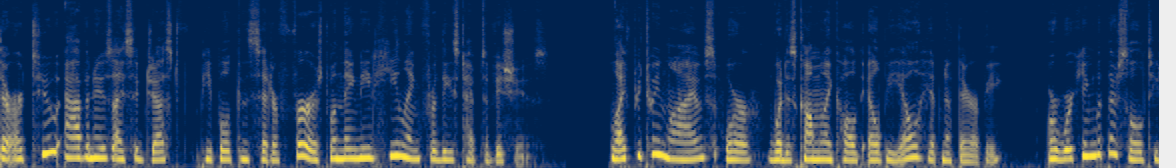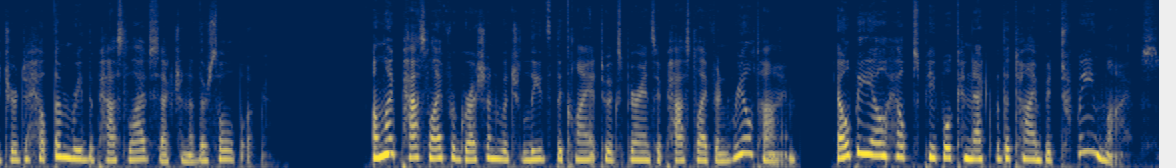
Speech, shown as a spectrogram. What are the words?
There are two avenues I suggest people consider first when they need healing for these types of issues. Life Between Lives, or what is commonly called LBL hypnotherapy, or working with their soul teacher to help them read the past lives section of their soul book. Unlike past life regression, which leads the client to experience a past life in real time, LBL helps people connect with the time between lives,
